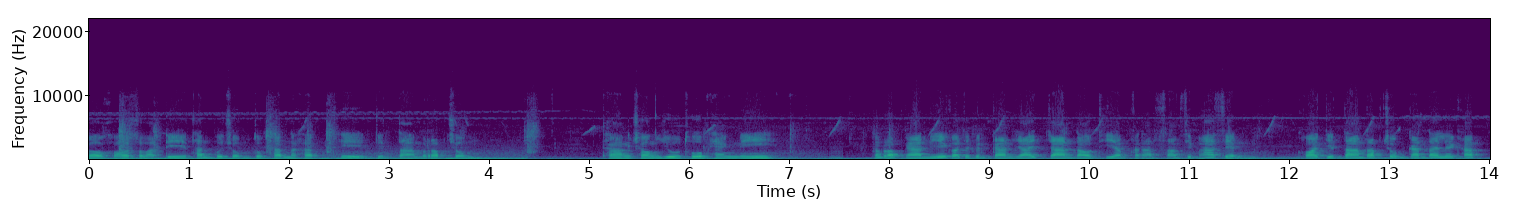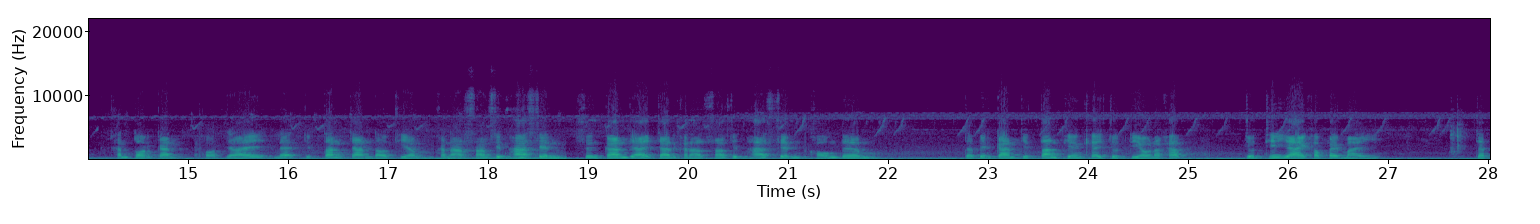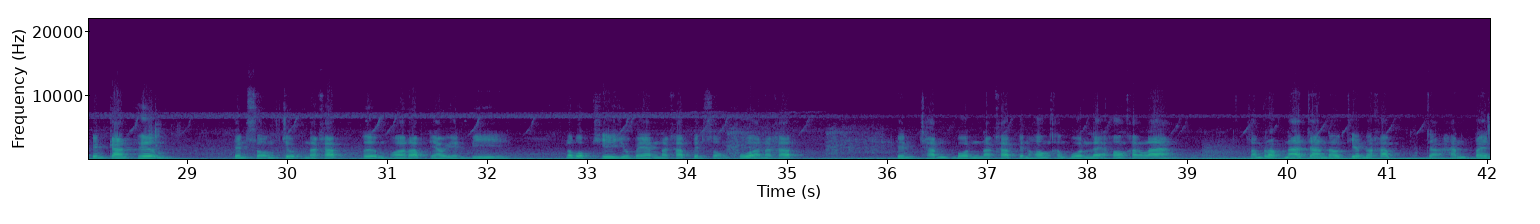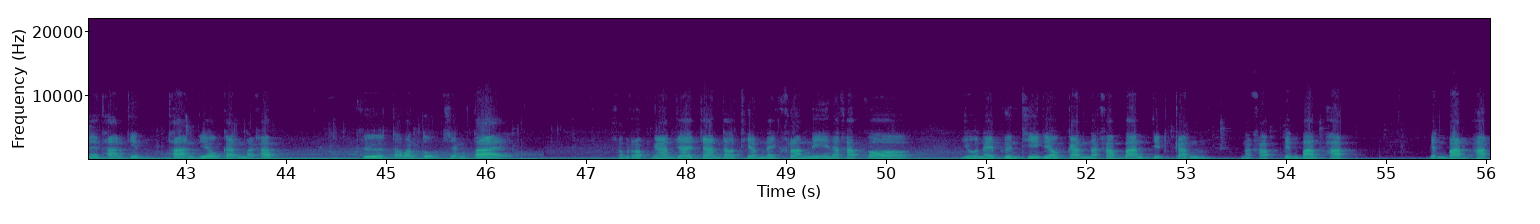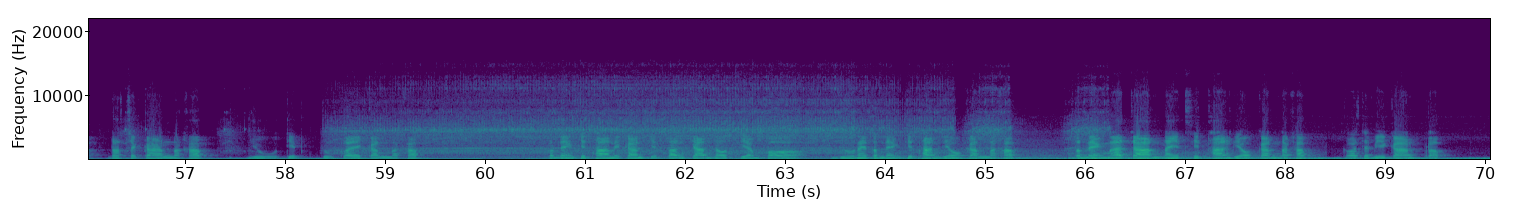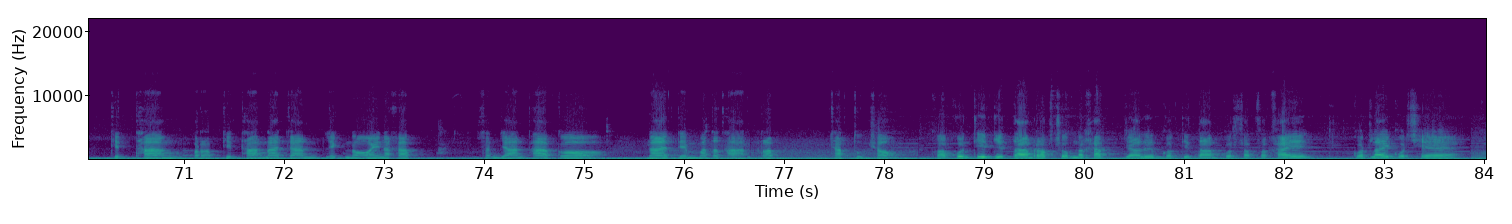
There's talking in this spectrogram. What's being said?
ก็ขอสวัสดีท่านผู้ชมทุกท่านนะครับ ที่ติดตามรับชม ทางช่อง YouTube แห่งนี้สำหรับงานนี้ก็จะเป็นการย้ายจานดาวเทียมขนาด 35 เซนคอยติดตามรับชมกันได้เลยครับ ขั้นตอนการถอดย้ายและติดตั้งจานดาวเทียมขนาด 35 เซนซึ่งการย้ายจานขนาด 35 เซนของเดิม จะเป็นการติดตั้งเพียงแค่จุดเดียวนะครับ จุดที่ย้ายเข้าไปใหม่ จะเป็นการเพิ่ม เป็น 2 จุดนะครับ เพิ่มหัวรับ LNB ระบบ KU band นะครับ เป็น 2 ขั้วนะครับ เป็นชั้นบนนะครับ เป็นห้องข้างบนและห้องข้างล่างสำหรับหน้าจานดาวเทียมนะครับ จะหันไปในทางทิศทางเดียวกันนะครับ คือตะวันตกเฉียงใต้สำหรับงานย้ายจานดาวเทียมในครั้งนี้นะครับ ก็อยู่ในพื้นที่เดียวกันนะครับ บ้านติดกันนะครับ เป็นบ้านพัก เป็นบ้านพักราชการนะครับ อยู่ติดอยู่ใกล้กันนะครับตำแหน่งทิศทางในการติดตั้งจานดาวเทียมก็อยู่ในตำแหน่งทิศทางเดียวกันนะครับตำแหน่งหน้าจานในทิศทางเดียวกันนะครับ ก็จะมีการปรับทิศทางปรับทิศทางหน้าจานเล็กน้อยนะครับ สัญญาณภาพก็ได้เต็มมาตรฐานรับชัดทุกช่อง ขอบคุณที่ติดตามรับชมนะครับ อย่าลืมกดติดตามกด Subscribe กดไลค์กดแชร์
